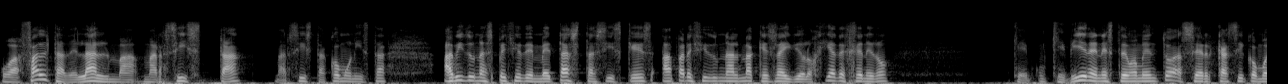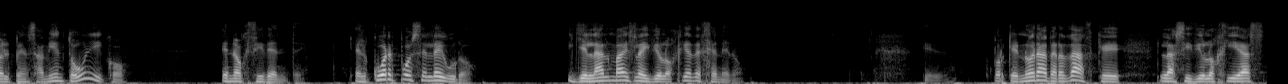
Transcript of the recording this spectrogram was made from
o a falta del alma marxista, marxista comunista, ha habido una especie de metástasis que es, ha aparecido un alma que es la ideología de género, que, viene en este momento a ser casi como el pensamiento único en Occidente. El cuerpo es el euro y el alma es la ideología de género. Eh, porque no era verdad que las ideologías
